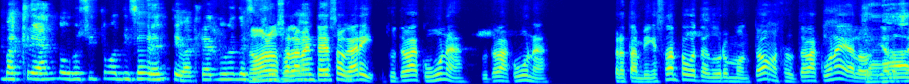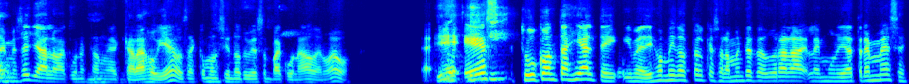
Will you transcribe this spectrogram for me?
vas creando unos síntomas diferentes, vas creando una No, no solamente eso, Gary. Tú te vacunas, tú te vacunas. Pero también eso tampoco te dura un montón. O sea, tú te vacunas y a los, y a los Claro. seis meses ya la vacuna está en el carajo viejo. O sea, es como si no te hubiesen vacunado de nuevo. Digo, Es, y- es tú contagiarte, y me dijo mi doctor que solamente te dura la, la inmunidad tres meses.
